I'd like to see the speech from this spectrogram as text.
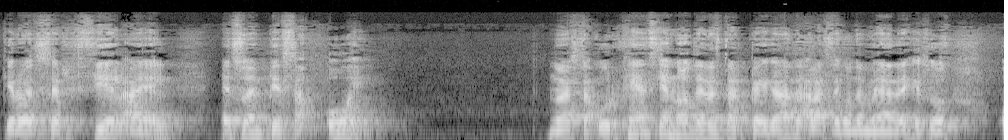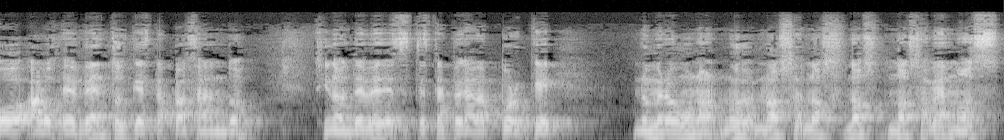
Quiero ser fiel a Él. Eso empieza hoy. Nuestra urgencia no debe estar pegada a la segunda venida de Jesús o a los eventos que está pasando, sino debe estar pegada porque, número uno, no, no, no, no sabemos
